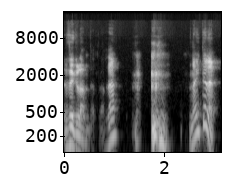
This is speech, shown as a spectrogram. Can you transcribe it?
wygląda, prawda? No i tyle.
